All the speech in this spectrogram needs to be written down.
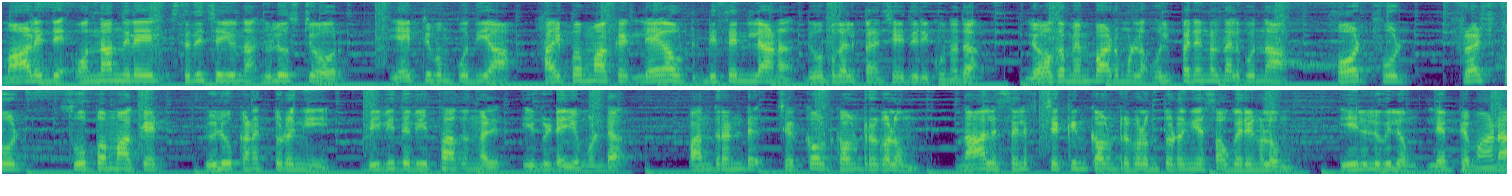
മാളിന്റെ ഒന്നാം നിലയിൽ സ്ഥിതി ചെയ്യുന്ന ലുലു സ്റ്റോർ ഏറ്റവും പുതിയ ഹൈപ്പർ മാർക്കറ്റ് ലേഔട്ട് ഡിസൈനിലാണ് രൂപകൽപ്പന ചെയ്തിരിക്കുന്നത്. ലോകമെമ്പാടുമുള്ള ഉൽപ്പന്നങ്ങൾ നൽകുന്ന hot food fresh food super market Lulu connect തുടങ്ങി വിവിധ വിഭാഗങ്ങൾ ഇവിടെയുമുണ്ട്. പന്ത്രണ്ട് ചെക്ക്ഔട്ട് കൗണ്ടറുകളും നാല് സെൽഫ് ചെക്ക് ഇൻ കൗണ്ടറുകളും തുടങ്ങിയ സൗകര്യങ്ങളും ഈ ലുലുവിലും ലഭ്യമാണ്.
